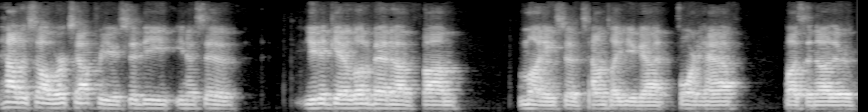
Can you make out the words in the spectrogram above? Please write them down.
how this all works out for you. So the, you know, so you did get a little bit of um, money. So it sounds like you got four and a half plus another,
